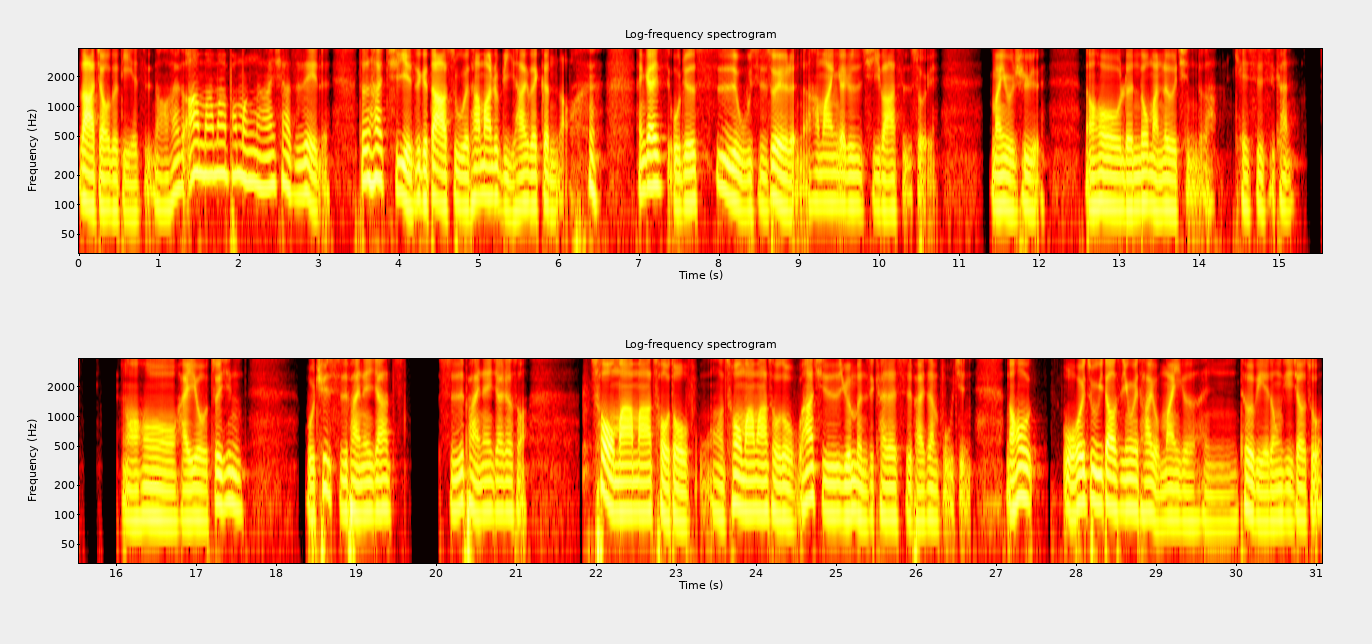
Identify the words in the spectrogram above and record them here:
辣椒的碟子，然后他说啊，妈妈帮忙拿一下之类的。但是他其实也是个大叔了，他妈就比他在更老，应该我觉得四五十岁的人了，他妈应该就是七八十岁，蛮有趣的。然后人都蛮热情的啦，可以试试看。然后还有最近我去石牌那家，石牌那家叫什么？臭妈妈臭豆腐哦，臭妈妈臭豆腐。它其实原本是开在石牌站附近，然后。我会注意到，是因为它有卖一个很特别的东西，叫做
